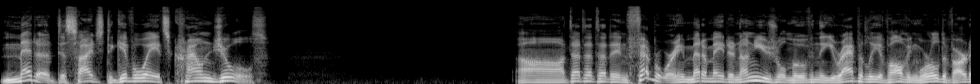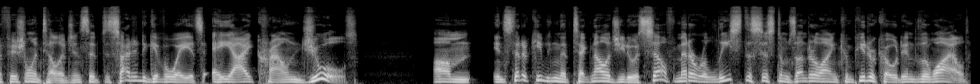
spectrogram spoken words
Meta decides to give away its crown jewels. Uh, da, da, da. In February, Meta made an unusual move in the rapidly evolving world of artificial intelligence. that decided to give away its AI crown jewels. Um, instead of keeping the technology to itself, Meta released the system's underlying computer code into the wild.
